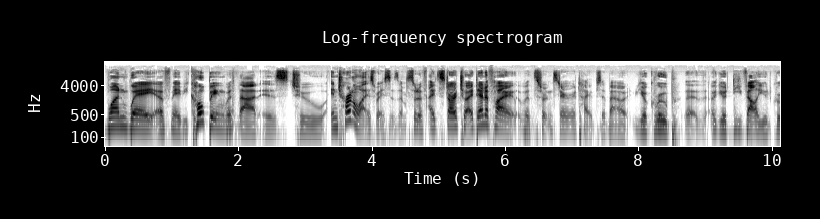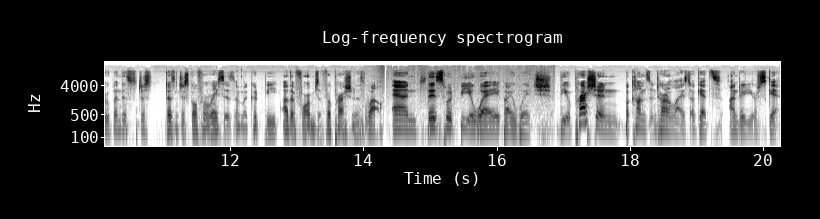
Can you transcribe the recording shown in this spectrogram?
one way of maybe coping with that is to internalize racism. Sort of, I'd start to identify with certain stereotypes stereotypes about your group, uh, your devalued group. And this just doesn't just go for racism, it could be other forms of oppression as well. And this would be a way by which the oppression becomes internalized or gets under your skin.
